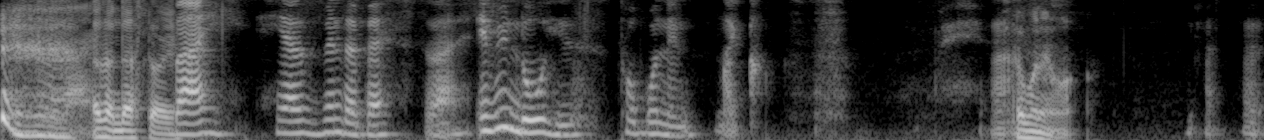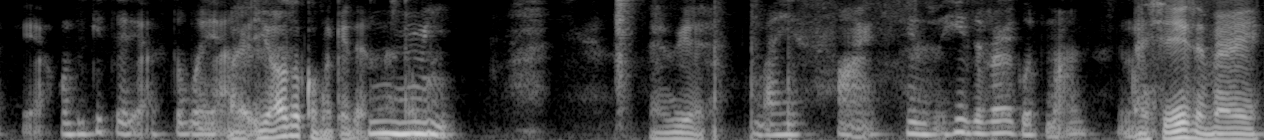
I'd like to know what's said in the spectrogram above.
That's another story. But he has been the best. Uh, even though he's stubborn and like Stubborn and what? Uh, yeah, complicated, yeah, stubborn, yeah. Like, you're also complicated. and stubborn. And weird. But he's fine. He's he's a very good man. you know. And she is a very,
